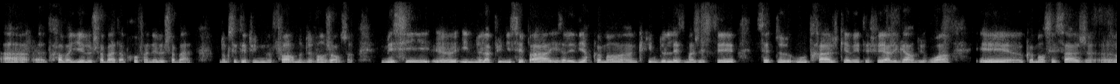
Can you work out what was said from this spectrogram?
à euh, travailler le Shabbat, à profaner le Shabbat. Donc c'était une forme de vengeance. Mais si euh, ils ne la punissaient pas, ils allaient dire comment un crime de lèse-majesté, cet outrage qui avait été fait à l'égard du roi, et euh, comment ces sages euh,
